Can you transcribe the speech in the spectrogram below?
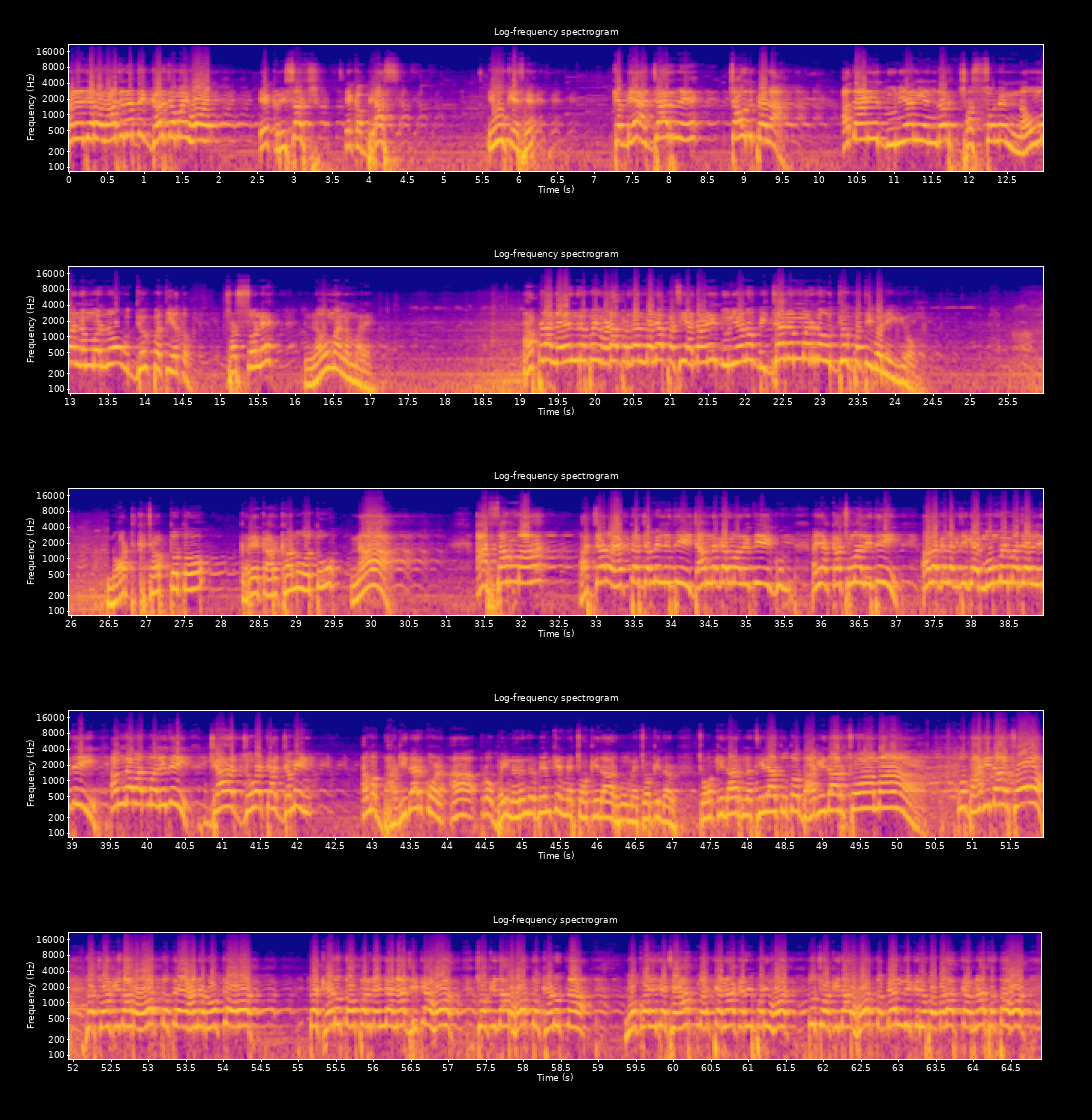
અને જ્યારે રાજનૈતિક ઘર જમાય હોય, એક રિસર્ચ એક અભ્યાસ એવું કે છે કે બે હજાર ને ચૌદ પહેલા અદાણી દુનિયાની અંદર છસો ને નવમાં નંબરનો ઉદ્યોગપતિ હતો. છસો ને નવમાં નંબરે. આપણા નરેન્દ્રભાઈ વડાપ્રધાન બન્યા પછી અદાણી દુનિયાનો બીજા નંબરનો ઉદ્યોગપતિ બની ગયો. નોટ છાપતો તો ઘરે કારખાનું હતું? ના. આસામમાં હજારો હેક્ટર જમીન લીધી, જામનગરમાં લીધી અહીંયા કચ્છમાં લીધી, અલગ અલગ જગ્યાએ મુંબઈમાં જઈને લીધી, અમદાવાદમાં લીધી. જ્યાં જોવે ત્યાં જમીન. આમાં ભાગીદાર કોણ? આ આપણો ભાઈ નરેન્દ્રભાઈ એમ કે મેં ચોકીદાર હું, મેં ચોકીદાર ચોકીદાર નથી લ્યા, તું તો ભાગીદાર છો આમાં. તું ભાગીદાર છો. જો ચોકીદાર હોત તો તે આને રોક્યો હોત. તો ખેડૂતો ઉપર દંડા ના ઝીક્યા હોત, ચોકીદાર હોત તો ખેડૂતના લોકોએ જે છે આત્મહત્યા ના કરવી પડી હોત, તું ચોકીદાર હોત તો બેન દીકરી ઉપર બળાત્કાર ના થતા હોત.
